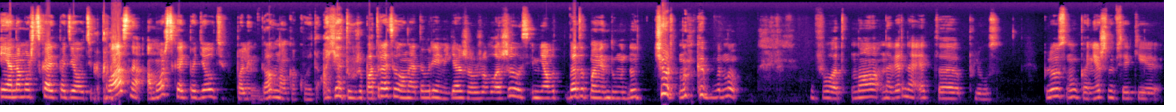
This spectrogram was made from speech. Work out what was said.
И она может сказать по делу, типа, классно, а может сказать по делу, типа, блин, говно какое-то. А я-то уже потратила на это время, я же уже вложилась, и меня вот в этот момент думаю, ну, черт, ну, как бы, ну, вот. Но, наверное, это плюс. Плюс, ну, конечно, всякие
